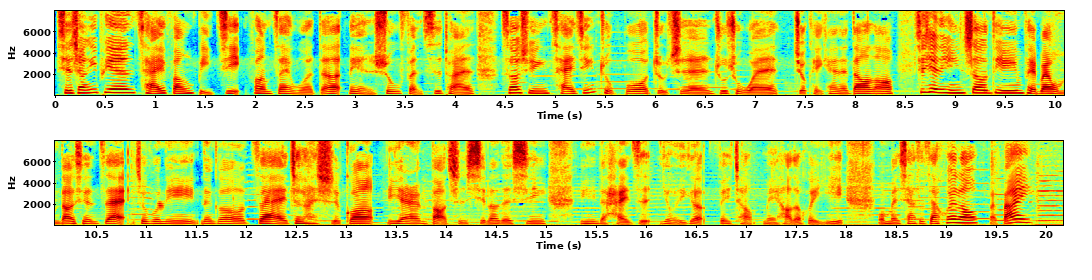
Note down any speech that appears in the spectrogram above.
写成一篇采访笔记，放在我的脸书粉。粉丝团搜寻财经主播主持人朱楚文就可以看得到喽。谢谢您收听陪伴我们到现在，祝福您能够在这段时光依然保持喜乐的心，与你的孩子有一个非常美好的回忆。我们下次再会喽，拜拜。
